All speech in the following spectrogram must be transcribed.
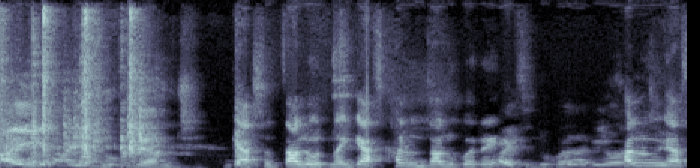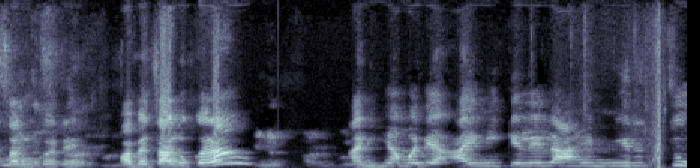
आई आई झोपली आमची. गॅस चालू होत नाही. गॅस खालून चालू कर रे. आईचं खालून. गॅस चालू कर रे. बाबा चालू करा आणि ह्यामध्ये आईने केलेलं आहे मिरचू.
